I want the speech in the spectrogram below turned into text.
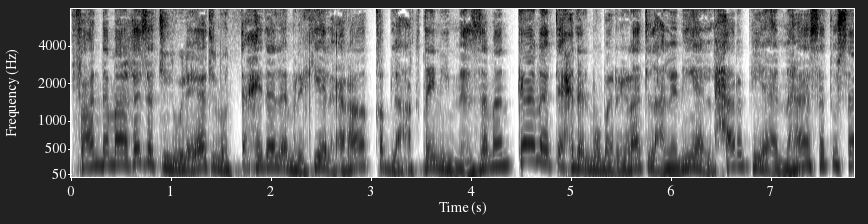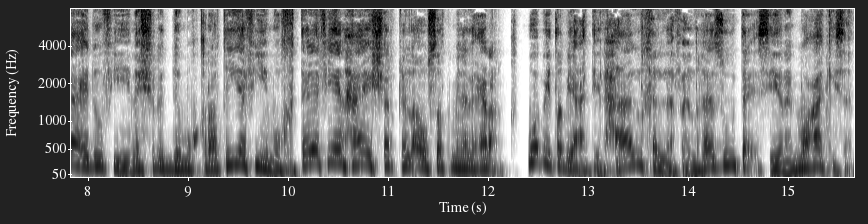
فعندما غزت الولايات المتحدة الأمريكية العراق قبل عقدين من الزمن كانت إحدى المبررات العلنية للحرب هي أنها ستساعد في نشر الديمقراطية في مختلف أنحاء الشرق الأوسط من العراق. وبطبيعة الحال خلف الغزو تأثيرا معاكسا.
